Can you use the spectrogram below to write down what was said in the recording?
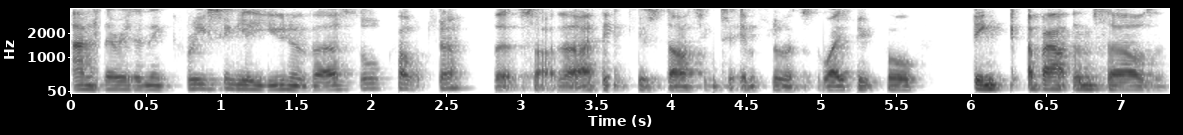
And there is an increasingly universal culture that's, that I think is starting to influence the way people think about themselves and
